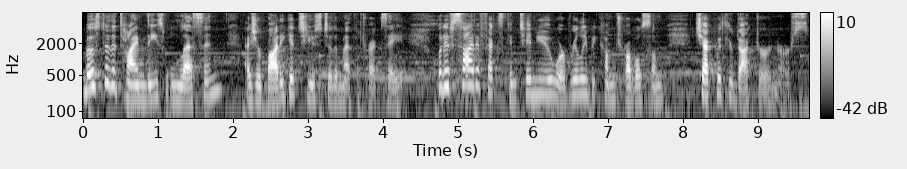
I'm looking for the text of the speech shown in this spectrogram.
Most of the time these will lessen as your body gets used to the methotrexate, but if side effects continue or really become troublesome, check with your doctor or nurse.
